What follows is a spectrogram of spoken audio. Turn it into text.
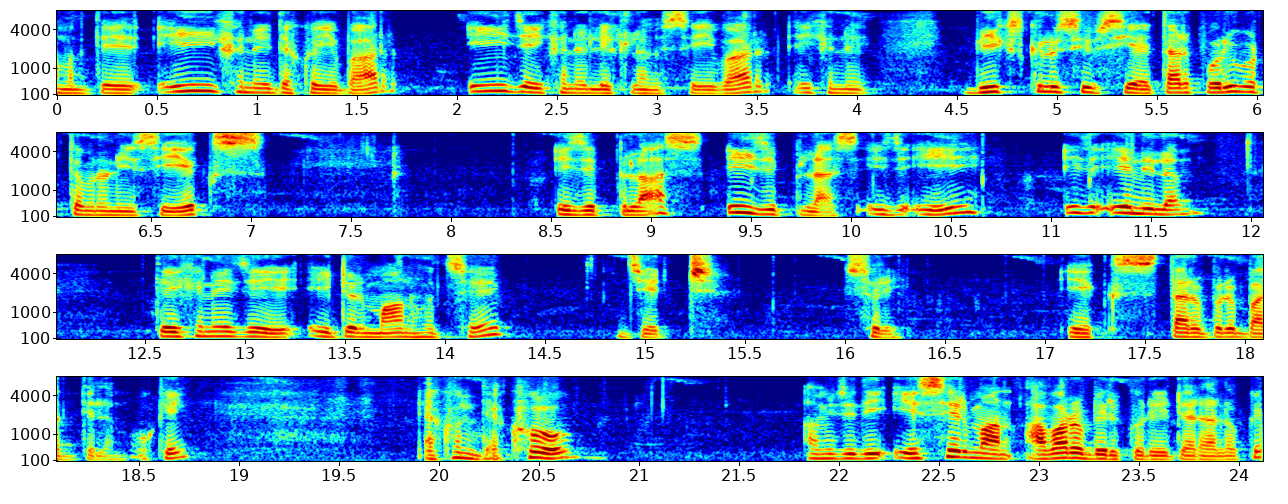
আমাদের এইখানে দেখো এবার, এই যে এইখানে লিখলাম হচ্ছে এবার, এইখানে বি এক্সক্লুসিভ সিআই তার পরিবর্তে আমরা নিয়েছি এক্স এই যে প্লাস এই যে প্লাস এই যে এ এই যে এ নিলাম। তো এখানে যে এইটার মান হচ্ছে জেড সরি এক্স তার উপরে বাদ দিলাম ওকে এখন দেখো, আমি যদি এসের মান আবারও বের করি এটার আলোকে,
